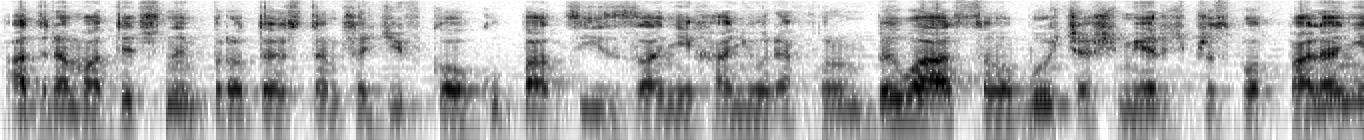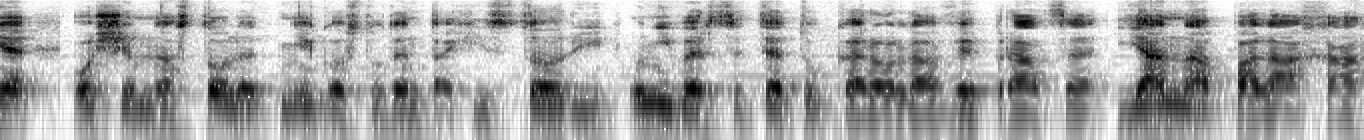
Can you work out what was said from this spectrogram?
a dramatycznym protestem przeciwko okupacji i zaniechaniu reform była samobójcza śmierć przez podpalenie 18-letniego studenta historii Uniwersytetu Karola w Pradze, Jana Palacha.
